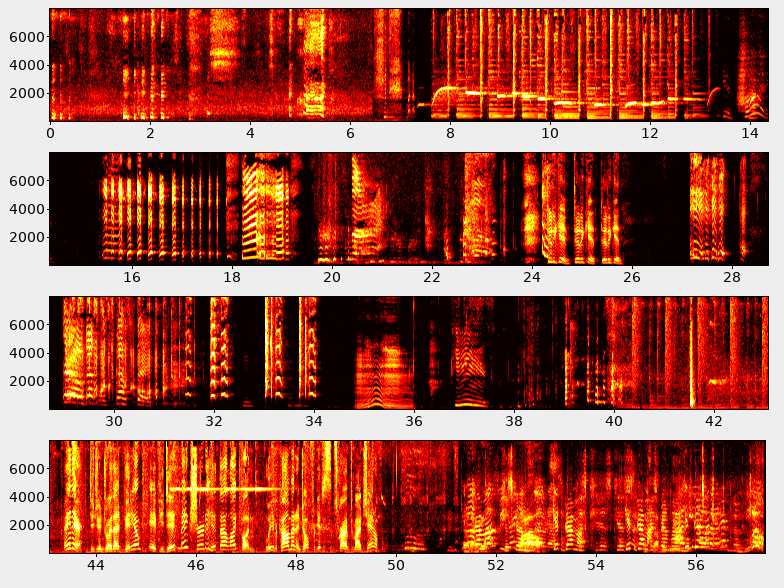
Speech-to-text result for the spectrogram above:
Ha ha ha. Hi. Do it again. Do it again. Do it again. Mmm. Hey there! Did you enjoy that video? If you did, make sure to hit that like button. Leave a comment and don't forget to subscribe to my channel for Grandma? Kiss grandma. Kiss grandma. Kiss, kiss, Kiss grandma. Kiss grandma. Kiss grandma. Mm-hmm.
